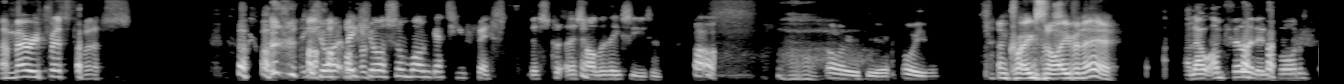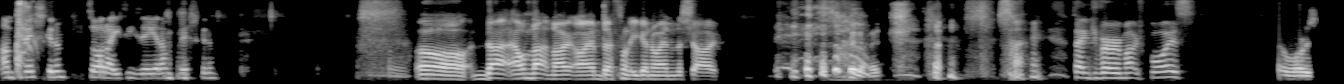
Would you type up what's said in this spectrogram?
A Merry Fistmas. Make sure, make sure someone gets you fist this this holiday season. Oh, oh dear. Oh, even. And Craig's not even here. I know. I'm filling in for him. I'm fisking him. It's all right. He's here. I'm fisking him. Oh, that on that note, I am definitely going to end the show. so, thank you very much, boys, No worries.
